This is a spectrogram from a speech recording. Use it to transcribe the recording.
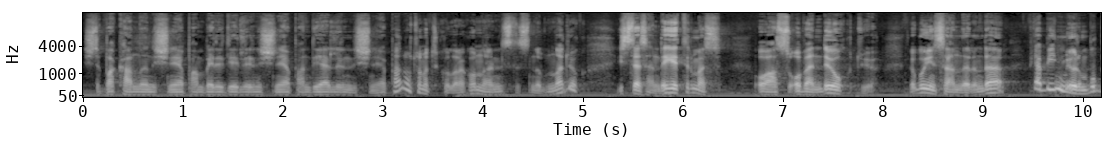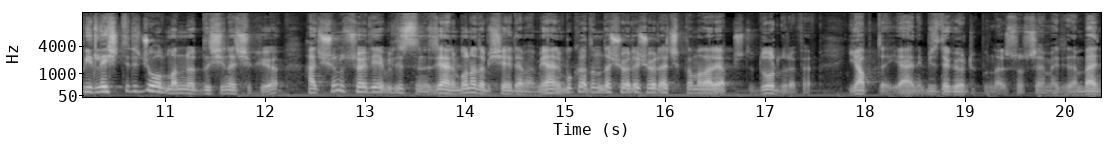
İşte bakanlığın işini yapan, belediyelerin işini yapan, diğerlerinin işini yapan otomatik olarak onların listesinde bunlar yok. İstesen de getirmez. O as, o bende yok diyor. Ve bu insanların da ya bilmiyorum bu birleştirici olmanın dışına çıkıyor. Hadi şunu söyleyebilirsiniz yani buna da bir şey demem. Yani bu kadın da şöyle şöyle açıklamalar yapmıştı. Doğrudur efendim. Yaptı yani biz de gördük bunları sosyal medyadan. Ben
